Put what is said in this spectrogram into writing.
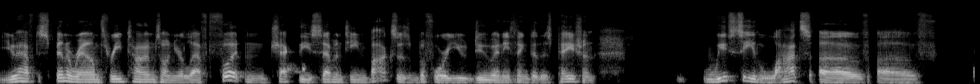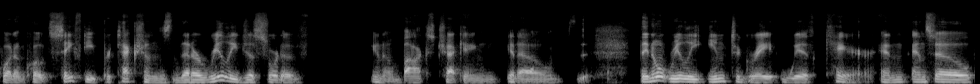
you have to spin around three times on your left foot and check these 17 boxes before you do anything to this patient. We see lots of of quote unquote safety protections that are really just sort of you know box checking you know they don't really integrate with care. And and so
